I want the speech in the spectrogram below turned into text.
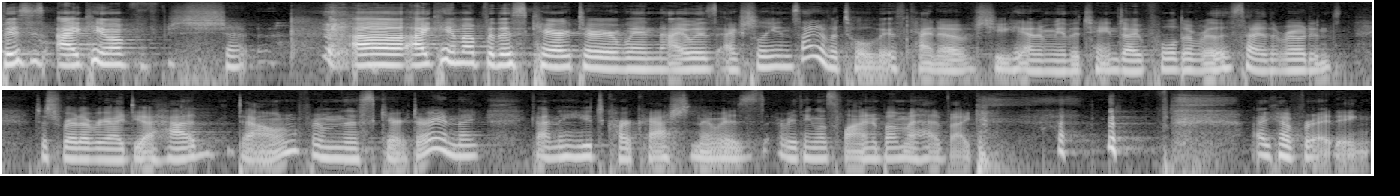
this is I came up. Shut. Uh, I came up with this character when I was actually inside of a toll booth. Kind of, she handed me the change. I pulled over this side of the road and just wrote every idea I had down from this character. And I got in a huge car crash, and there was everything was flying above my head, but I, kept- I kept writing.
